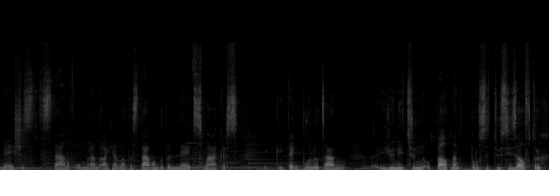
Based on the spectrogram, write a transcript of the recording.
lijstje te staan of onderaan de agenda te staan van de beleidsmakers. Ik, ik denk bijvoorbeeld aan eh, juni toen op een bepaald moment prostitutie zelf terug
